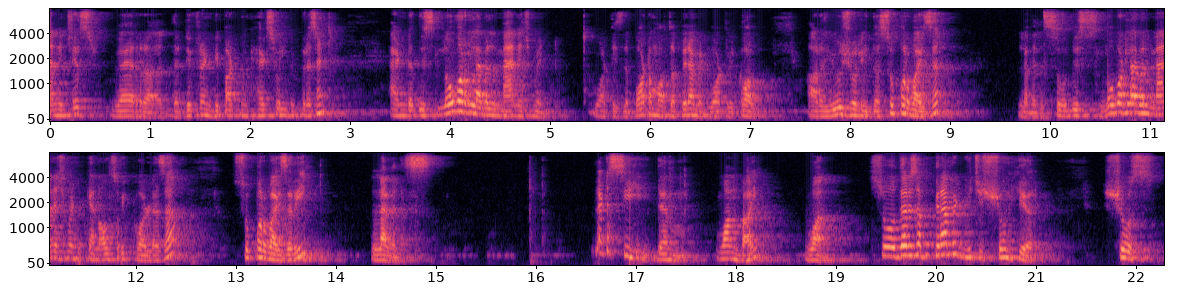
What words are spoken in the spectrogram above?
managers where uh, the different department heads will be present and this lower level management what is the bottom of the pyramid what we call are usually the supervisor levels. So this lower level management can also be called as a supervisory levels. Let us see them one by one. So there is a pyramid which is shown here, shows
